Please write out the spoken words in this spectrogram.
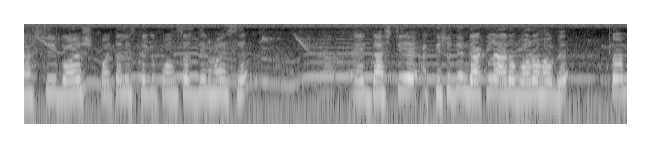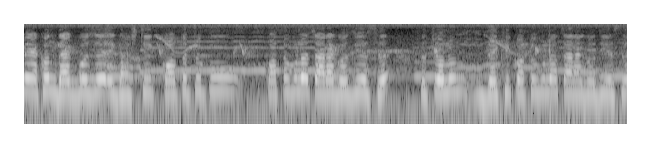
গাছটির বয়স পঁয়তাল্লিশ থেকে পঞ্চাশ দিন হয়েছে। এই গাছটি কিছুদিন রাখলে আরও বড় হবে। তো আমি এখন দেখব যে এই গাছটি কতটুকু, কতগুলো চারা গজিয়েছে। তো চলুন দেখি কতগুলো চারা গজিয়েছে।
